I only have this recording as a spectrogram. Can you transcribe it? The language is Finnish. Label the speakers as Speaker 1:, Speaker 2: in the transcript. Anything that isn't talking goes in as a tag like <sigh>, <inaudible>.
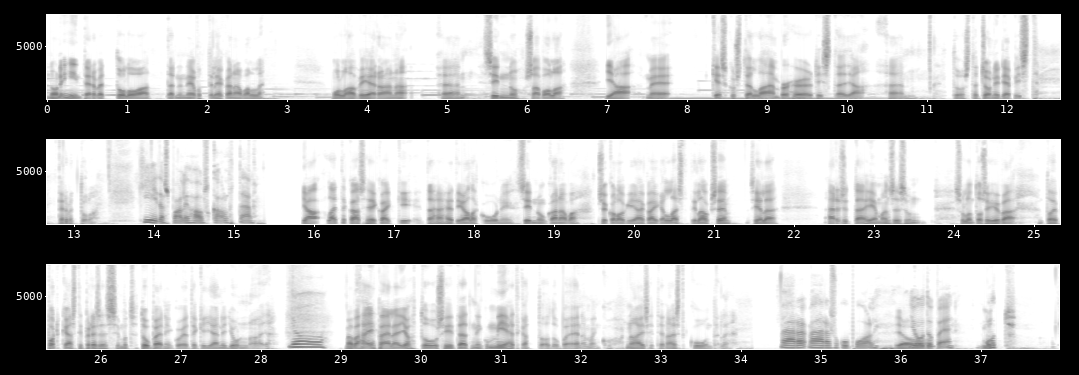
Speaker 1: No niin, tervetuloa tänne neuvottelijakanavalle. Mulla on vieraana äh, Sinnu Savola ja me keskustellaan Amber Heardista ja ähm, tuosta Johnny Deppistä. Tervetuloa.
Speaker 2: Kiitos paljon, hauskaa olla täällä.
Speaker 1: Ja laittakaa se kaikki tähän heti alkuun, niin Sinnun kanava, psykologiaa ja kaikenlaista tilaukseen. Siellä ärsyttää hieman se sun, sulla on tosi hyvä toi podcastipresenssi, mutta se tube niin kuin jotenkin jäänyt junnaa. Ja
Speaker 2: Joo.
Speaker 1: Mä vähän epäilen johtuu siitä, että niin kuin miehet katsoo tubea enemmän kuin naiset ja naiset kuuntelee.
Speaker 2: Väärä, väärä sukupuoli Joo. YouTubeen.
Speaker 1: Mut, Mut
